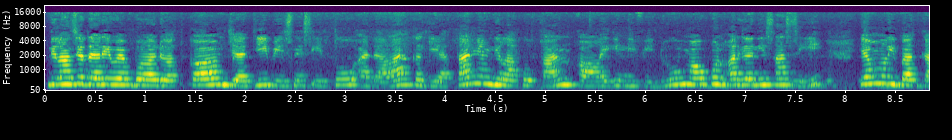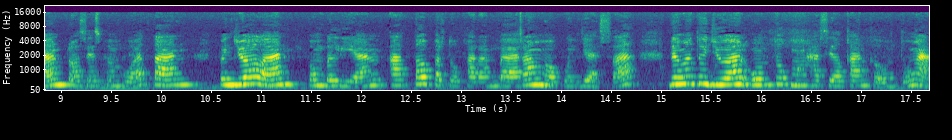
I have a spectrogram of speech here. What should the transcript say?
Dilansir dari webbola.com, jadi bisnis itu adalah kegiatan yang dilakukan oleh individu maupun organisasi yang melibatkan proses pembuatan, penjualan, pembelian, atau pertukaran barang maupun jasa dengan tujuan untuk menghasilkan keuntungan.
